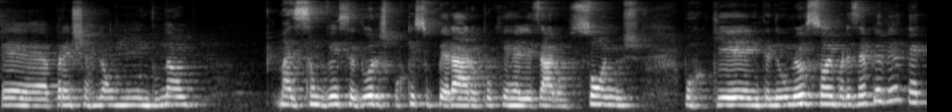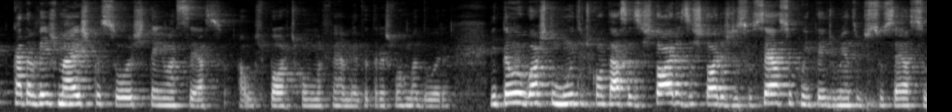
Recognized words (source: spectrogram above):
é, para enxergar o mundo, não. Mas são vencedoras porque superaram, porque realizaram sonhos, porque, entendeu? O meu sonho, por exemplo, é ver que cada vez mais pessoas tenham acesso ao esporte como uma ferramenta transformadora. Então, eu gosto muito de contar essas histórias, histórias de sucesso, com entendimento de sucesso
